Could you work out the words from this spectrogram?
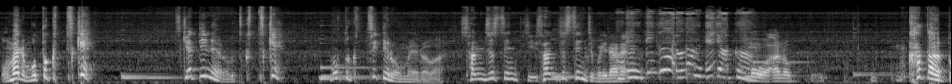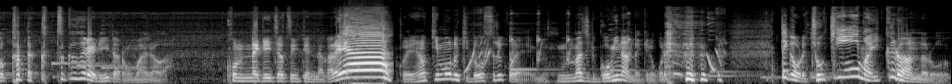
お前らもっとくっつけ。付き合ってんのやろ。くっつけ。もっとくっついてるお前らは。3 0センチ3 0センチもいらない。もうあの肩と肩くっつくぐらいでいいだろお前らは。こんだけイチャついてんだから。いやー!これえのきもるきどうする？これ。マジでゴミなんだけどこれ。てか俺貯金今いくらあんだろ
